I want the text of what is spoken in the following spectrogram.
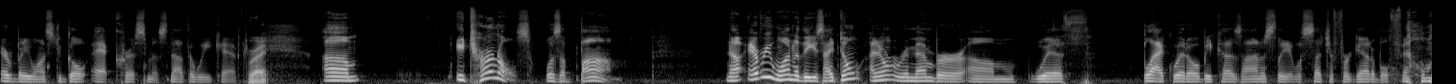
Everybody wants to go at Christmas, not the week after. Right. Um, Eternals was a bomb. Now, every one of these, I don't, I don't remember um, with Black Widow because honestly, it was such a forgettable film.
